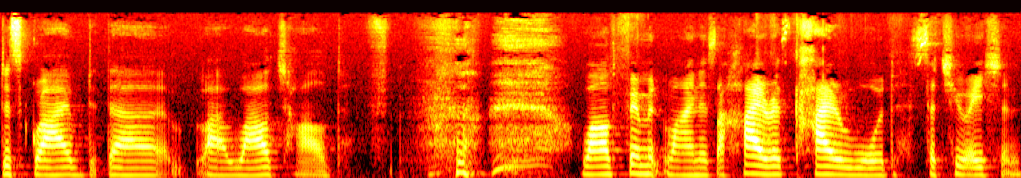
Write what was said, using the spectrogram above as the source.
described the uh, wild child. wild ferment wine as a high risk, high reward situation.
